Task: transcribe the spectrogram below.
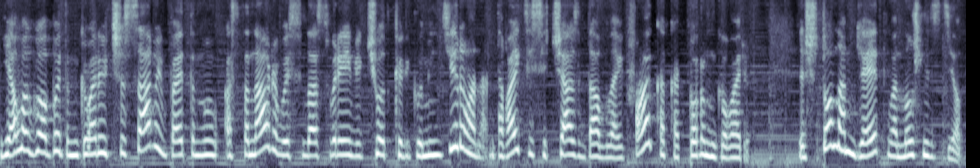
Я могу об этом говорить часами, поэтому останавливаюсь, у нас время четко регламентировано. Давайте сейчас дам лайфхак, о котором говорю. Что нам для этого нужно сделать?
